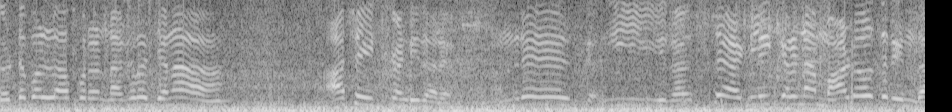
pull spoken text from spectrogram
ದೊಡ್ಡಬಳ್ಳಾಪುರ ನಗರ ಜನ ಆಸೆ ಇಟ್ಕೊಂಡಿದ್ದಾರೆ. ಅಂದರೆ ಈ ರಸ್ತೆ ಅಗಲೀಕರಣ ಮಾಡೋದರಿಂದ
